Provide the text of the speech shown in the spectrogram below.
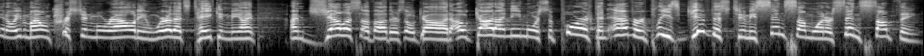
you know, even my own Christian morality and where that's taken me. I'm, I'm jealous of others, oh God. Oh God, I need more support than ever. Please give this to me. Send someone or send something.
